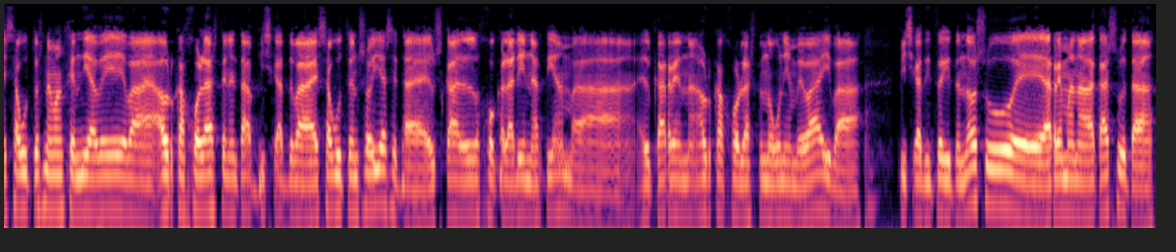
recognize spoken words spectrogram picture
ezagutu eban jendia be, ba, aurka jolasten eta pixkat ba, ezagutzen zoiaz, eta euskal jokalarien artean, ba, elkarren aurka jolasten dugunean be bai, ba, pixkat hitz egiten dozu, e, harremana dakazu, eta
